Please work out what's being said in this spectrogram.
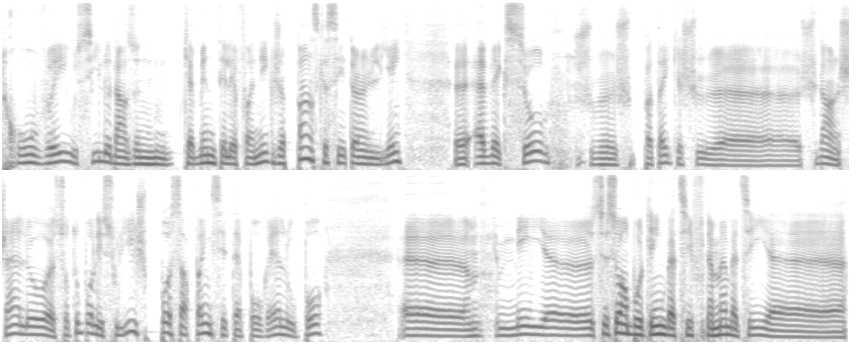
trouver aussi là, dans une cabine téléphonique. Je pense que c'est un lien. Euh, avec ça, je, peut-être que je suis, euh, je suis dans le champ, là, surtout pour les souliers, je ne suis pas certain que c'était pour elle ou pas. Euh, mais c'est ça en bout de ligne, finalement, elle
